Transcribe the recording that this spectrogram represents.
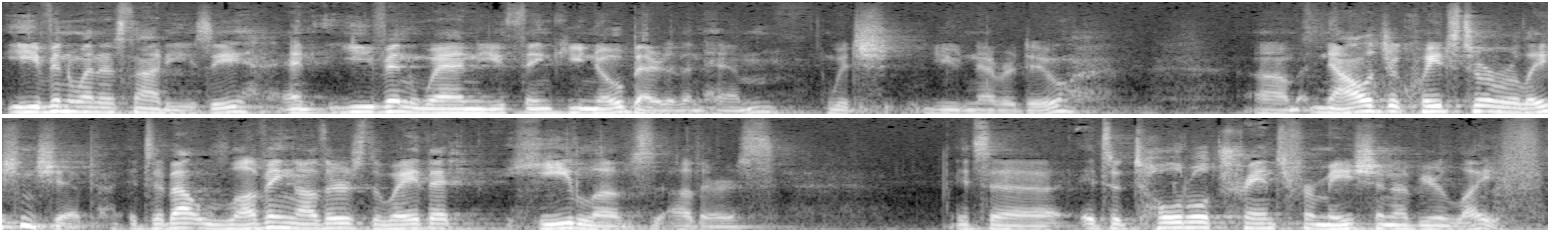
Even when it's not easy, and even when you think you know better than Him, which you never do. Um, knowledge equates to a relationship. It's about loving others the way that He loves others. It's a, it's a total transformation of your life.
